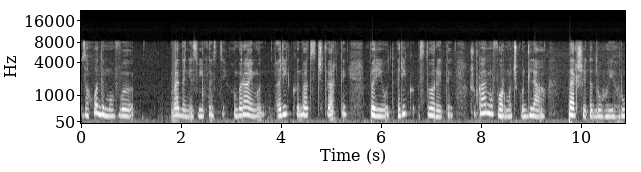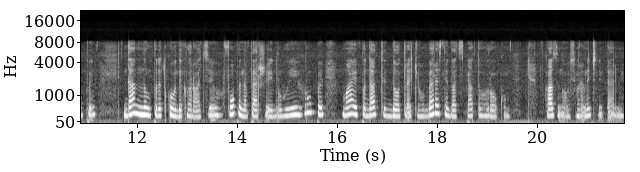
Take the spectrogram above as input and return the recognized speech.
заходимо в ведення звітності. Обираємо рік 24 період, рік створити. Шукаємо формочку для першої та другої групи. Дану податкову декларацію ФОПи на першої і другої групи мають подати до 3 березня 2025 року. Вказано ось граничний термін.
